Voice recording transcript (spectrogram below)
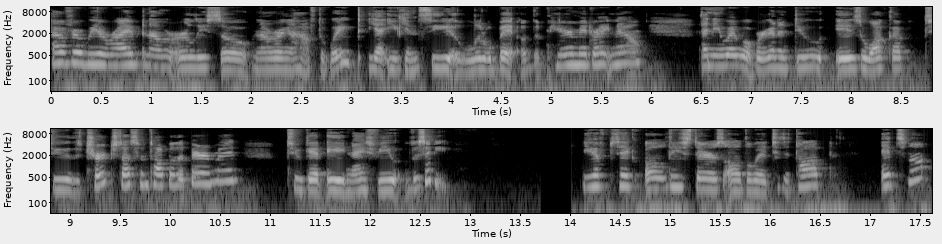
However, we arrived an hour early, so now we're gonna have to wait. Yet you can see a little bit of the pyramid right now. Anyway, what we're gonna do is walk up to the church that's on top of the pyramid to get a nice view of the city. You have to take all these stairs all the way to the top it's not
